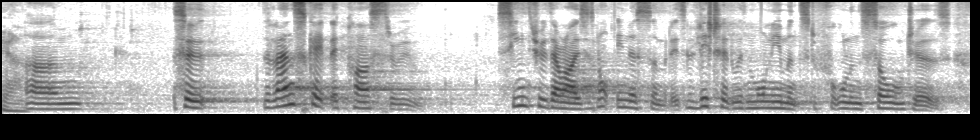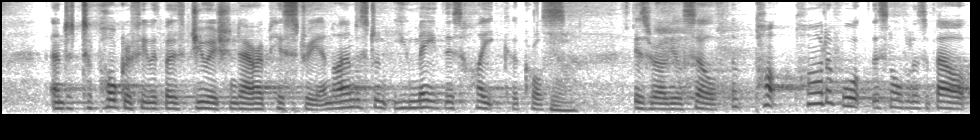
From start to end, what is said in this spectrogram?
Yeah. Um, so the landscape they pass through, seen through their eyes, is not innocent, but it's littered with monuments to fallen soldiers and a topography with both Jewish and Arab history. And I understood you made this hike across yeah. Israel yourself. Uh, part, part of what this novel is about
